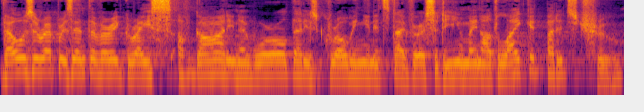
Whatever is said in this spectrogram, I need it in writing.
Those who represent the very grace of God in a world that is growing in its diversity. You may not like it, but it's true.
